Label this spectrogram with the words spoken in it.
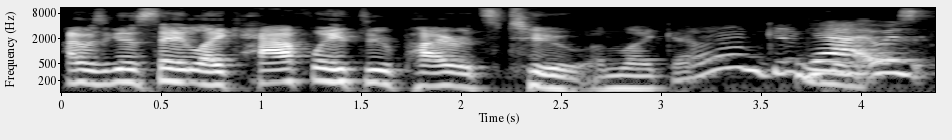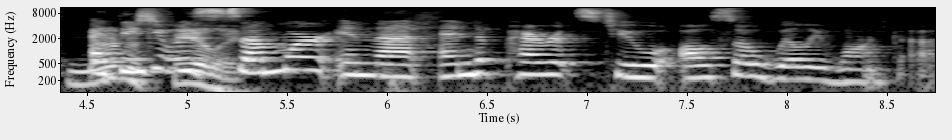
I was gonna say like halfway through Pirates Two. I'm like I'm getting. Yeah, it was. I think it was somewhere in that end of Pirates 2, also Willy Wonka.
